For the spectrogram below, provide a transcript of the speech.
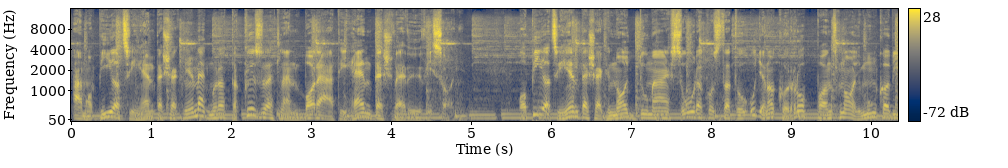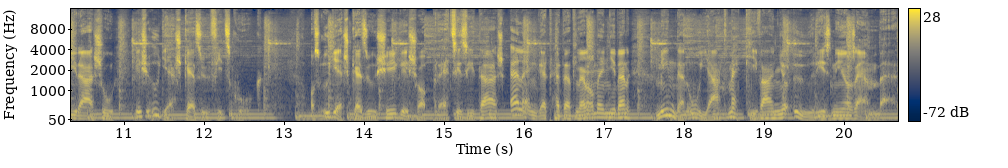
ám a piaci henteseknél megmaradt a közvetlen baráti hentes-vevő viszony. A piaci hentesek nagy dumás, szórakoztató, ugyanakkor roppant nagy munkabírású és ügyes kezű fickók. Az ügyes kezűség és a precizitás elengedhetetlen, amennyiben minden ujját megkívánja őrizni az ember.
